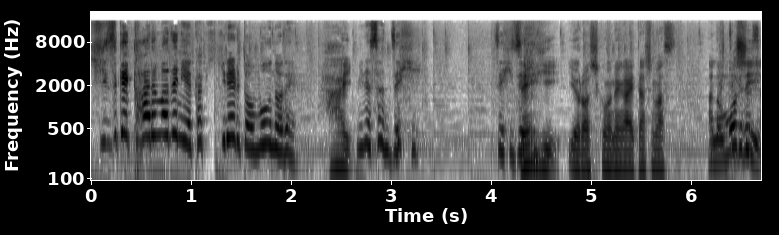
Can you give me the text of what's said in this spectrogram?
日付変わるまでには書ききれると思うのではい。皆さんぜひぜひぜぜひひよろしくお願いいたします。あのもし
